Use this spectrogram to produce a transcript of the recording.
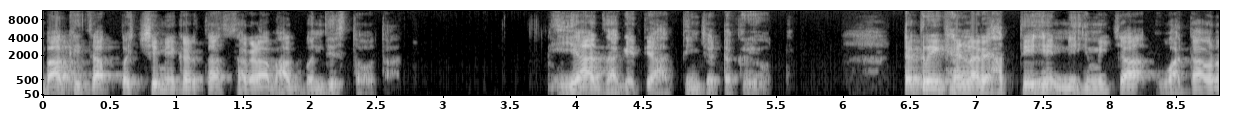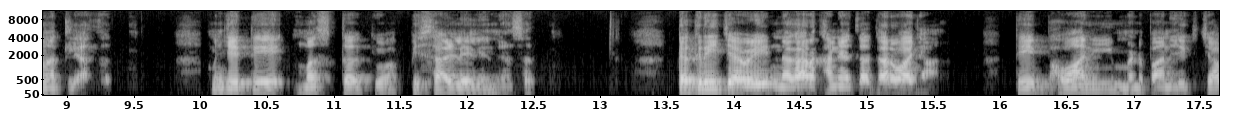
बाकीचा पश्चिमेकडचा सगळा भाग बंदिस्त होता. या जागेत त्या हत्तींच्या टकरी होत. टकरी खेळणारे हत्ती हे नेहमीच्या वातावरणातले असत. म्हणजे ते मस्त किंवा पिसाळलेले नसत. टकरीच्या वेळी नगारखान्याचा दरवाजा ते भवानी मंडपानजीकच्या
